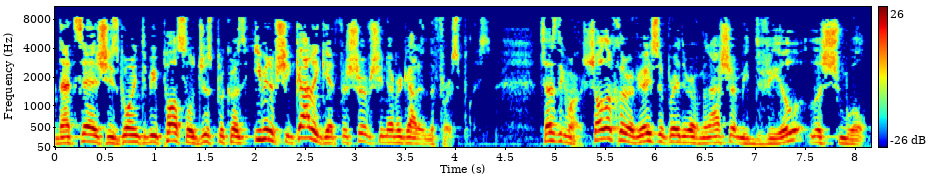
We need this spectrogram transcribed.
that says she's going to be puzzled just because even if she got a get, for sure if she never got it in the first place. Says the Gemara, Shalach Rav Yosef Breder Rav Menashe Midvil LeShmuel.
